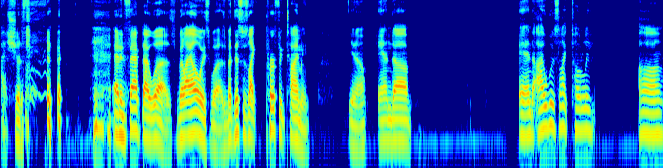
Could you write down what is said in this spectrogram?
I should have and in fact, I was, but I always was. But this was like perfect timing, you know. And uh, and I was like totally uh,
